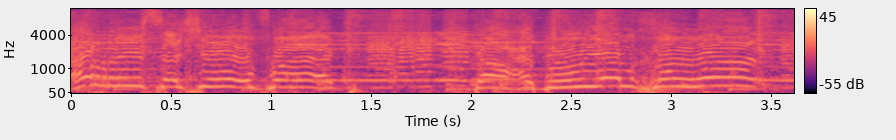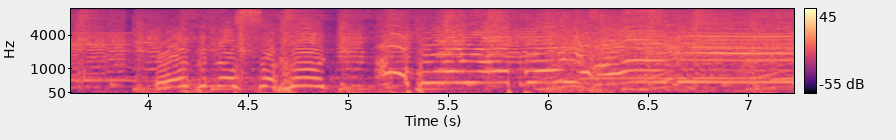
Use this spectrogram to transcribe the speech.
عريس أشوفك. قاعد ويا الخوان وابن الصخود أبوي أبوي هاني!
